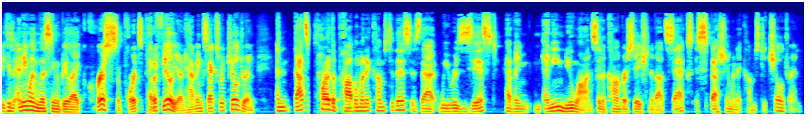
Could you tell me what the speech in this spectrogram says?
Because anyone listening would be like, Chris supports pedophilia and having sex with children. And that's part of the problem when it comes to this is that we resist having any nuance in a conversation about sex, especially when it comes to children.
